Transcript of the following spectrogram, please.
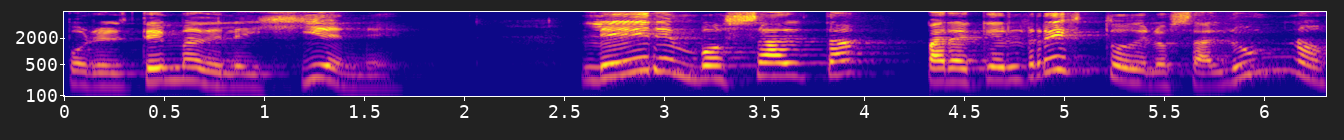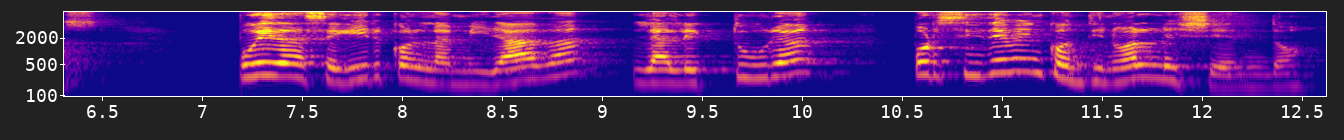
por el tema de la higiene. Leer en voz alta para que el resto de los alumnos pueda seguir con la mirada la lectura por si deben continuar leyendo.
